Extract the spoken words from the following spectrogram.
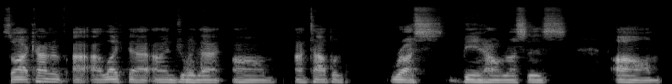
So I kind of I, I like that. I enjoy that. Um, on top of Russ being how Russ is. Um,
